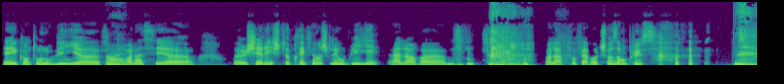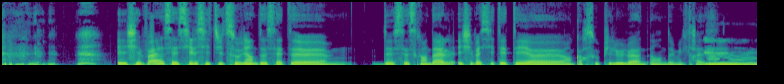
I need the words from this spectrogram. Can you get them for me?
Et quand on l'oublie, euh, enfin Ouais. voilà, c'est euh, chérie, je te préviens, je l'ai oublié. Alors euh, voilà, faut faire autre chose en plus. Et je sais pas, Cécile, si tu te souviens de cette euh, de ce scandale. Et je sais pas si t'étais euh, encore sous pilule en, en 2013. Hum,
